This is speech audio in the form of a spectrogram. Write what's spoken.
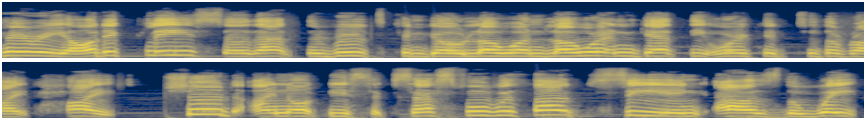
periodically so that the roots can go lower and lower and get the orchid to the right height. Should I not be successful with that, seeing as the weight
